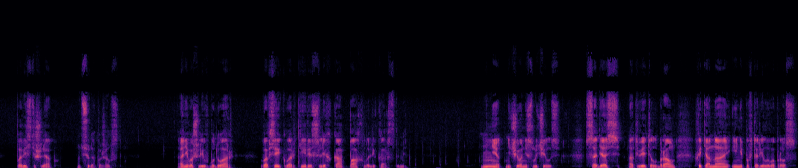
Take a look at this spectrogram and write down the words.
— Повесьте шляпу. Вот сюда, пожалуйста. Они вошли в будуар. Во всей квартире слегка пахло лекарствами. Нет, ничего не случилось. Садясь, ответил Браун, хоть она и не повторила вопрос.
